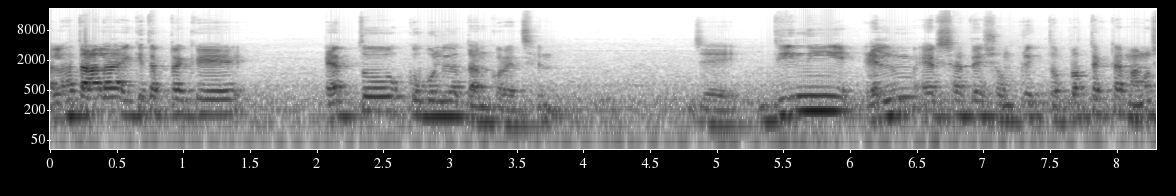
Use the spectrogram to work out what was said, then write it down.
আল্লাহ তাআলা এই কিতাবটাকে এত কবুলিয়ত দান করেছেন যে দিনই এলম এর সাথে সম্পৃক্ত প্রত্যেকটা মানুষ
